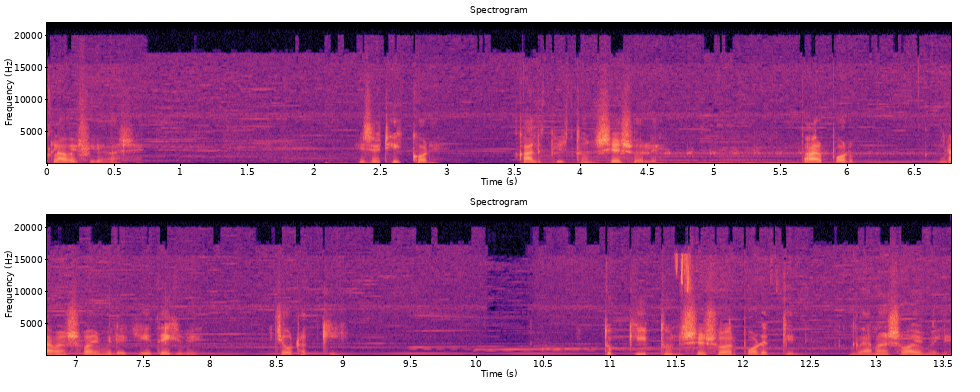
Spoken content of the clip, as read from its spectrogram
ক্লাবে ফিরে আসে। এসে ঠিক করে, কাল কীর্তন শেষ হলে তারপর গ্রামের সবাই মিলে গিয়ে দেখবে যে ওটা কী। তো কীর্তন শেষ হওয়ার পরের দিন গ্রামের সবাই মিলে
